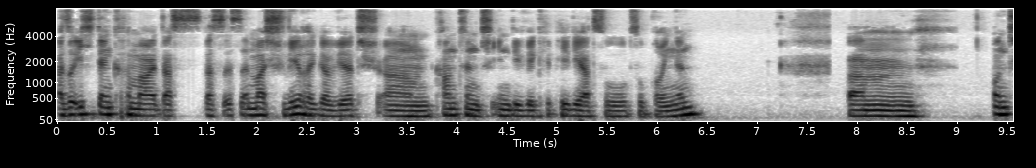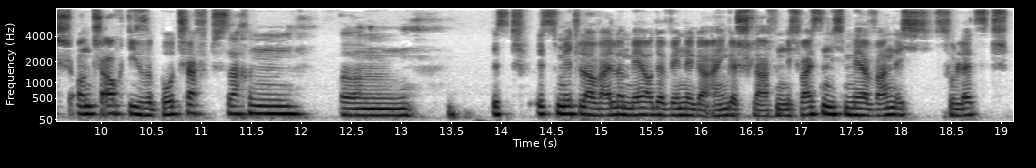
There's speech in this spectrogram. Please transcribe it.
also ich denke mal, dass, dass es immer schwieriger wird, ähm, Content in die Wikipedia zu, zu bringen. Ähm, Und, und auch diese Botschaftssachen ähm, ist, ist mittlerweile mehr oder weniger eingeschlafen. Ich weiß nicht mehr, wann ich zuletzt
